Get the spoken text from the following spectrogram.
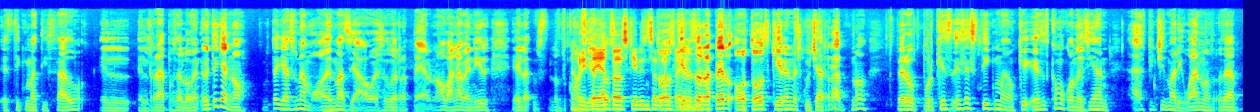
estigmatizado el, el rap? O sea, lo ven. Ahorita ya no. Ahorita ya es una moda, es más, ya, oh, eso es rapero, ¿no? Van a venir el- los Ahorita ya todos quieren ser Todos raperos, quieren ser raperos o todos quieren escuchar rap, ¿no? Pero ¿por qué es ese estigma? ¿O qué? Eso es como cuando decían, ah, pinches marihuanos. O sea,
